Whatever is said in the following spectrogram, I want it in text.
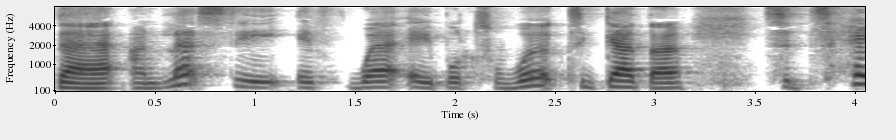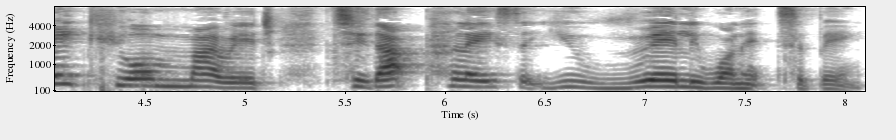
there and let's see if we're able to work together to take your marriage to that place that you really want it to be.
